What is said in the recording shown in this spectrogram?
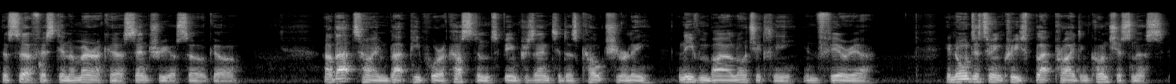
that surfaced in America a century or so ago. At that time, black people were accustomed to being presented as culturally and even biologically inferior. In order to increase black pride and consciousness,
